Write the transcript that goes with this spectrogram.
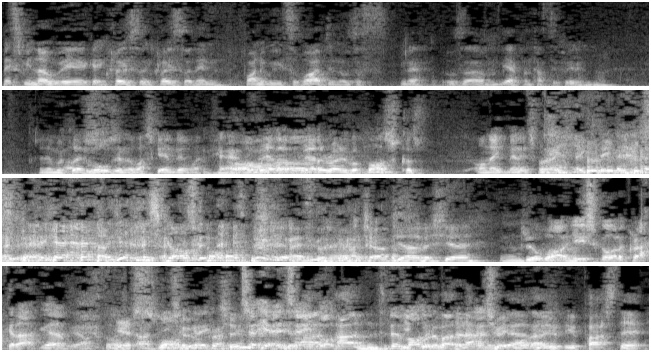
next we know we're getting closer and closer, and then finally we survived, and it was just you know, it was um, yeah, fantastic feeling. And then we played Wolves in the last game, didn't we? Yeah. Oh, we, had a, we had a round of applause because on eight minutes for eight, 18 minutes. he scored, didn't he? Jarvis, yeah. Drill Oh, ball. and you scored a crack at that, yeah? Yes. One. Okay. Two. So, yeah, it's but And the you could have had an volume, hat trick, yeah, but you, you passed it.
